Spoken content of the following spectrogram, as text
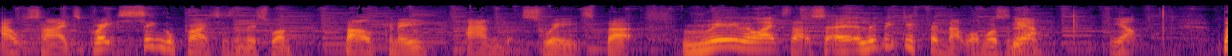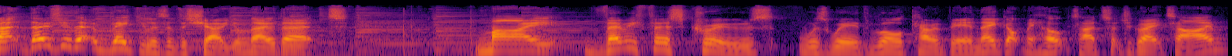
outsides, great single prices on this one, balcony and suites. But really liked that. So a little bit different that one, wasn't Yeah, it? Yeah. Yeah. But those of you that are regulars of the show, you'll know that my very first cruise was with Royal Caribbean. They got me hooked. I had such a great time.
